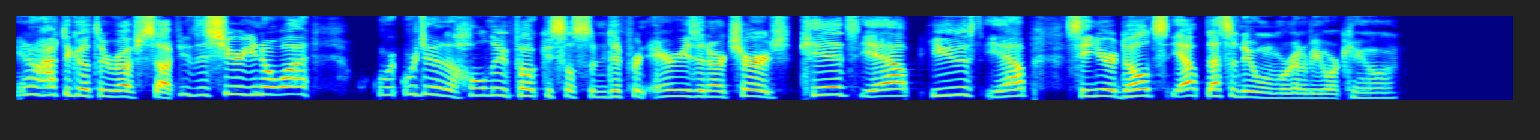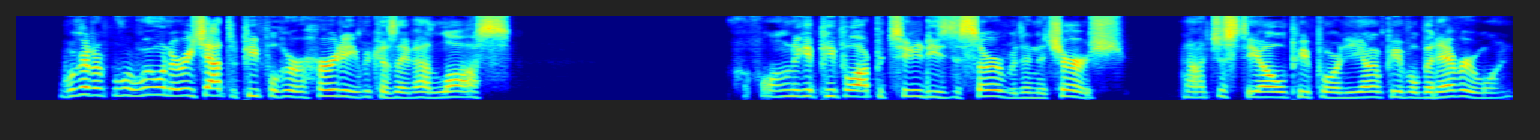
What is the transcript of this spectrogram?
You don't have to go through rough stuff. This year, you know what? we're, we're doing a whole new focus on some different areas in our church. Kids, yep. Youth, yep. Senior adults, yep. That's a new one we're going to be working on. We're gonna we want to reach out to people who are hurting because they've had loss. I want to give people opportunities to serve within the church, not just the old people or the young people, but everyone.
